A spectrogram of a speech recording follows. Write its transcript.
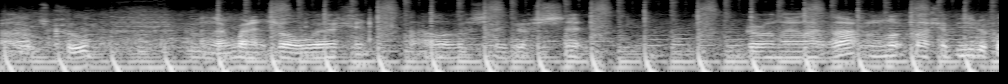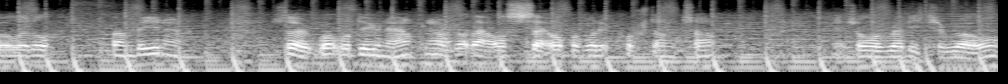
That looks cool. And then when it's all working, that'll obviously just sit go on there like that and look like a beautiful little bambino. So what we'll do now, now I've got that all set up, I've got it pushed on top, it's all ready to roll,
